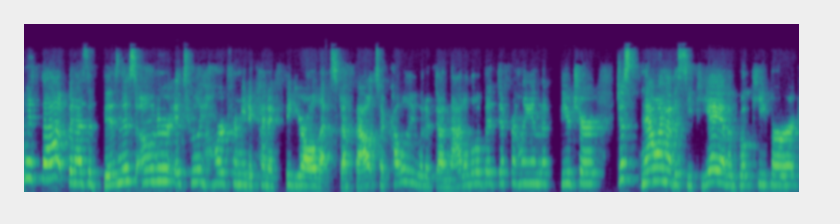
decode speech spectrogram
with that, but as a business owner, it's really hard for me to kind of figure all that stuff out. So I probably would have done that a little bit differently in the future. Just now, I have a CPA, I have a bookkeeper,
